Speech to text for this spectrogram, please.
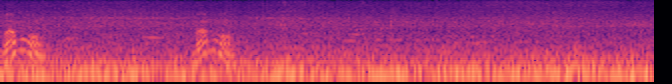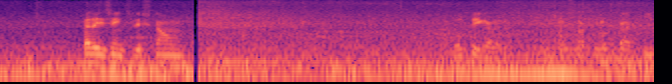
Vamos. Vamos. Pera aí, gente, deixa eu dar um... Voltei, galera. Deixa eu só colocar aqui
